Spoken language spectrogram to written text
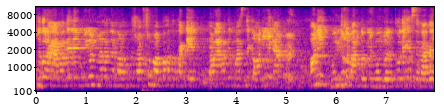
সুতরাং আমাদের এই মিলন মেলা যেন সবসময় অব্যাহত থাকে এবং আমাদের মাঝ থেকে অনেক অনেক ঘনিষ্ঠ বান্ধবী বন্ধুরা চলে গেছে। তাদের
